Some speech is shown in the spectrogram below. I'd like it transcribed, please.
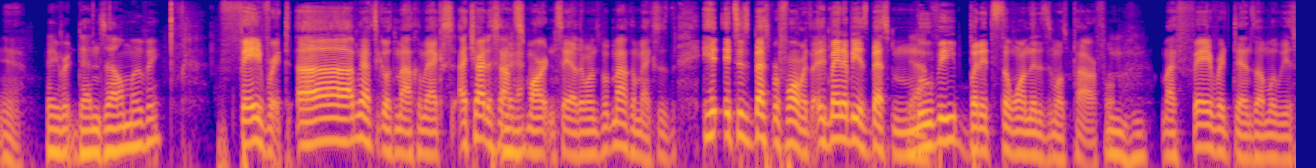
Yeah. Favorite Denzel movie? Favorite? Uh, I'm gonna have to go with Malcolm X. I try to sound Okay. smart and say other ones, but Malcolm X is it, it's his best performance. It may not be his best movie, but it's the one that is the most powerful. Mm-hmm. My favorite Denzel movie is.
